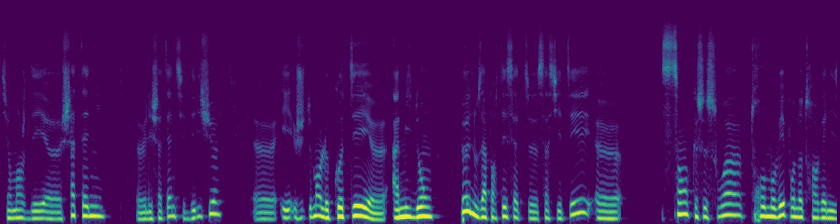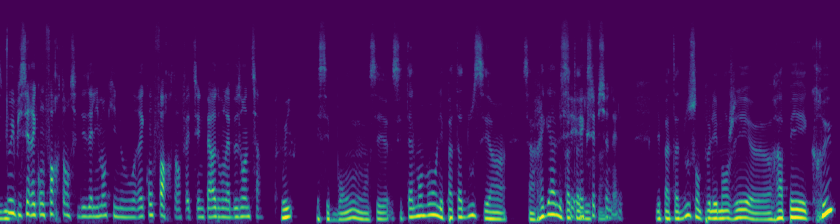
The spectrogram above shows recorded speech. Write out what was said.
Si on mange des châtaignes, les châtaignes, c'est délicieux. Euh, et justement, le côté euh, amidon peut nous apporter cette euh, satiété sans que ce soit trop mauvais pour notre organisme. Oui, puis c'est réconfortant. C'est des aliments qui nous réconfortent, en fait. C'est une période où on a besoin de ça. Oui, et c'est bon. C'est tellement bon. Les patates douces, c'est un, un régal, les patates douces. C'est exceptionnel. Les patates douces, on peut les manger râpées crues.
